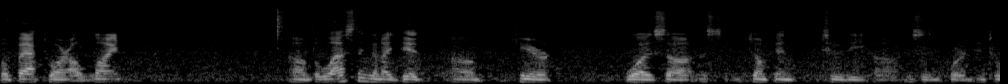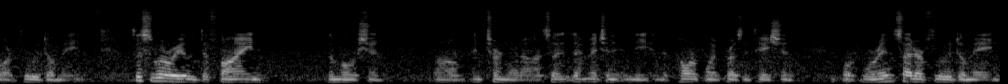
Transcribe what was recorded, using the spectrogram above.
go back to our outline. Um, the last thing that I did um, here was, uh, let's jump into the, uh, this is important, into our fluid domain. So this is where we really define the motion um, and turn that on. So as I mentioned in the, in the PowerPoint presentation, we're inside our fluid domain.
